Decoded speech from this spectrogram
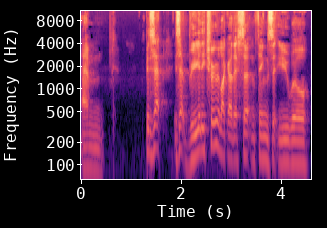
Um, but is that is that really true? Like, are there certain things that you will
